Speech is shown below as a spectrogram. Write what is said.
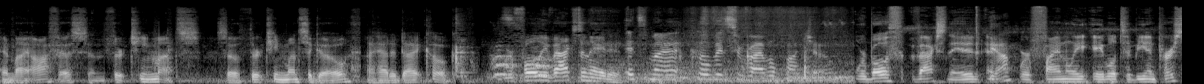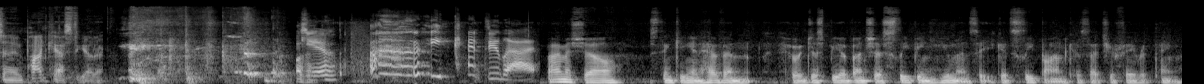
in my office in 13 months. So 13 months ago, I had a Diet Coke. We're fully vaccinated. It's my COVID survival poncho. We're both vaccinated and Yeah? we're finally able to be in person and podcast together. Yeah. you can't do that. Bye, Michelle. I was thinking in heaven, it would just be a bunch of sleeping humans that you could sleep on because that's your favorite thing.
